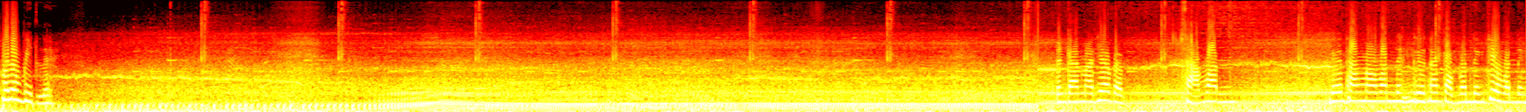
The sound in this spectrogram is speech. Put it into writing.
ไม่ต้องบิดเลย เป็นการมาเที่ยวแบบสามวัน เดินทางมาวันหนึ่งเดินทางกลับวันหนึ่งเที่ยววันหนึ่ง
